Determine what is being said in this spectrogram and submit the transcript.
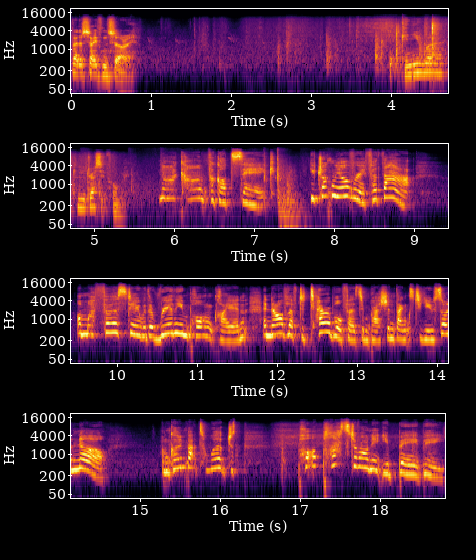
better safe than sorry. Can you, uh, can you dress it for me? No, I can't, for God's sake. You dragged me over here for that. On my first day with a really important client, and now I've left a terrible first impression thanks to you, so no. I'm going back to work. Just put a plaster on it, you baby.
